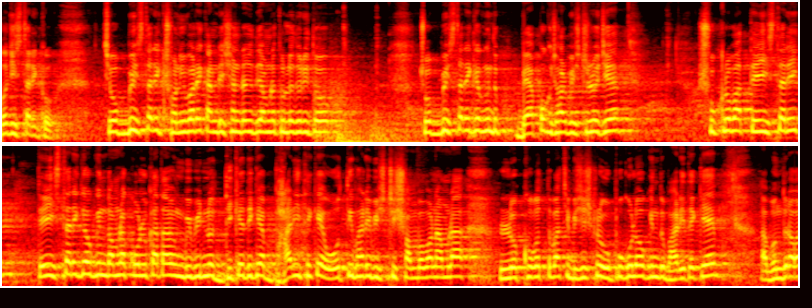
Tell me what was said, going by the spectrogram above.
পঁচিশ তারিখেও। চব্বিশ তারিখ শনিবারের কন্ডিশনটা যদি আমরা তুলে ধরি তো, চব্বিশ তারিখেও কিন্তু ব্যাপক ঝড় বৃষ্টি রয়েছে। শুক্রবার তেইশ তারিখ, তেইশ তারিখেও কিন্তু আমরা কলকাতা এবং বিভিন্ন দিকে দিকে ভারী থেকে অতি ভারী বৃষ্টির সম্ভাবনা আমরা লক্ষ্য করতে পারছি। বিশেষ করে উপকূলেও কিন্তু ভারী থেকে বন্ধুরা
